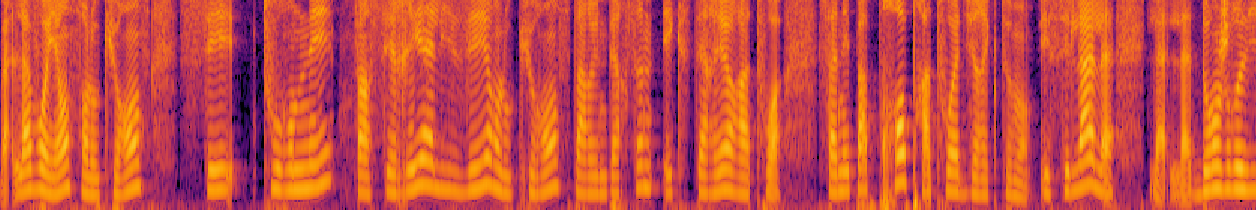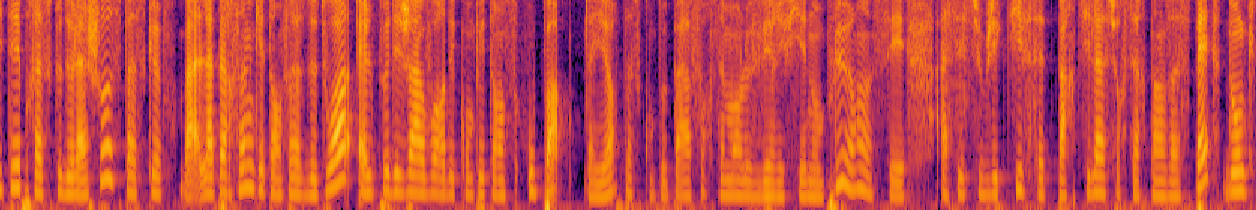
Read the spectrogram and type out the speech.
bah, la voyance, en l'occurrence, c'est tourné, enfin c'est réalisé en l'occurrence par une personne extérieure à toi. Ça n'est pas propre à toi directement. Et c'est là la, dangerosité presque de la chose parce que bah, la personne qui est en face de toi, elle peut déjà avoir des compétences ou pas d'ailleurs parce qu'on peut pas forcément le vérifier non plus. Hein. C'est assez subjectif cette partie-là sur certains aspects. Donc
